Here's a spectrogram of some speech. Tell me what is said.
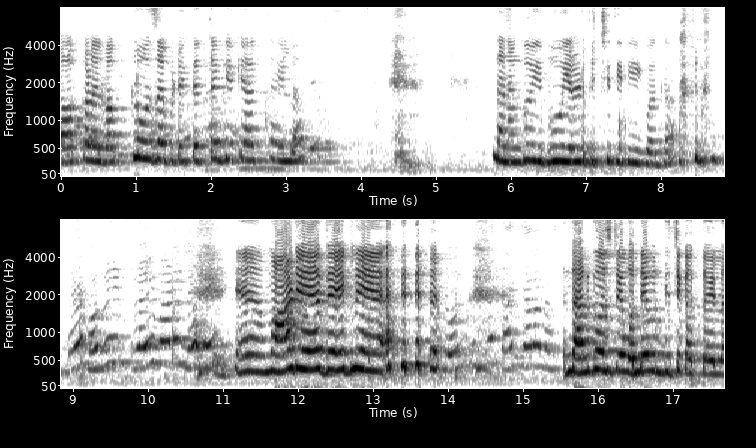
ಲಾಕ್ಗಳಲ್ವ ಕ್ಲೋಸ್ ಆಗಿಬಿಟ್ಟೈತೆ ತೆಗಿಯೋಕ್ಕೆ ಆಗ್ತಾ ಇಲ್ಲ. ನಾನು ಹಂಗೂ ಇವು ಎರಡು ಬಿಚ್ಚಿದ್ದೀನಿ ಇವಾಗ. ಮಾಡೇ ಬೇಗನೆ. ನನಗೂ ಅಷ್ಟೇ, ಒಂದೇ ಒಂದು ಬಿಚ್ಚಕ್ಕಾಗ್ತಾ ಇಲ್ಲ.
